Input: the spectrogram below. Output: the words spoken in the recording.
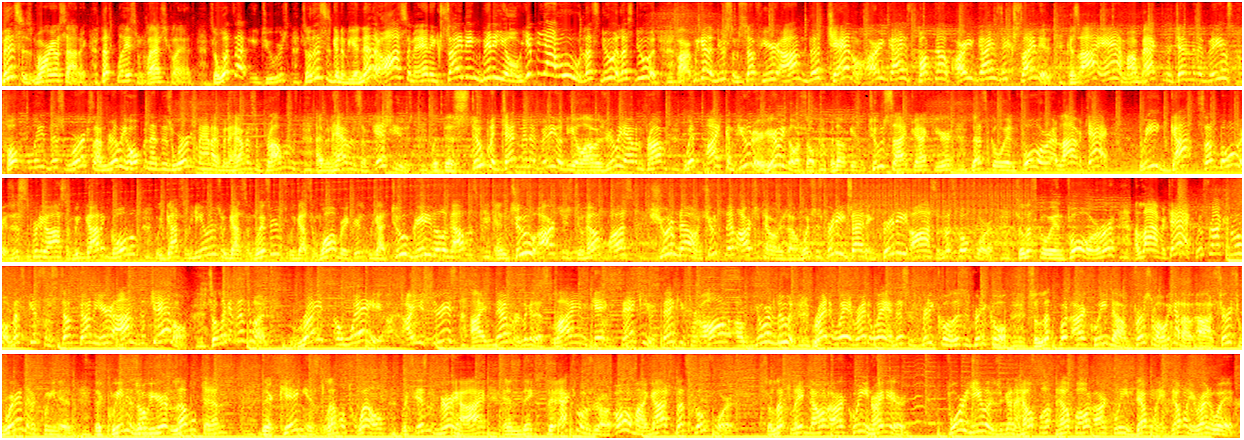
This is Mario Sonic. Let's play some Clash of Clans. So what's up, YouTubers? So this is going to be another awesome and exciting video. Yippee yahoo! Let's do it. Let's do it. All right, we got to do some stuff here on the channel. Are you guys pumped up? Are you guys excited? Because I am. I'm back to the 10-minute videos. Hopefully this works. I'm really hoping that this works, man. I've been having some problems. I've been having some issues with this stupid 10-minute video deal. I was really having a problem with my computer. Here we go. So without getting too sidetracked here, let's go in for a live attack we got some bowlers. This is pretty awesome. We got a golem, we got some healers, we got some wizards, we got some wall breakers, we got two greedy little goblins, and two archers to help us shoot them down, shoot them archer towers down, which is pretty exciting, pretty awesome. Let's go for it. So let's go in for a live attack. Let's rock and roll. Let's get some stuff done here on the channel. So look at this one. Right away. Are you serious? I never. Look at this. Lion King. Thank you. Thank you for all of your loot. Right away, right away. And this is pretty cool. This is pretty cool. So let's put our queen down. First of all, we got to uh, search where their queen is. The queen is over here at level 10. Their king is level 12, which isn't very high. And they, the X-Bows are, oh my gosh, let's go for it. So let's lay down our queen right here. Four healers are to help, help out our queen. Definitely, definitely right away.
